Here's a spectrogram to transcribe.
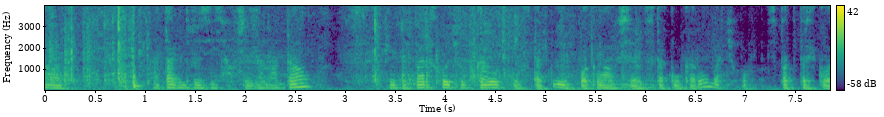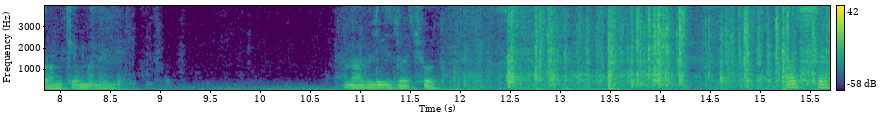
От. А так, друзі, я вже замотав. І тепер хочу в коробку, в таку, ну, поклав ще от в таку коробочку. З-під прикормки у мене є. Вона влізла чітко. Перше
